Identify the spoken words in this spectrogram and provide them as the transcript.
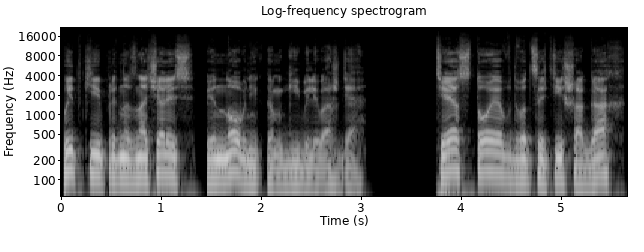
Пытки предназначались виновникам гибели вождя. Те, стоя в двадцати шагах,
